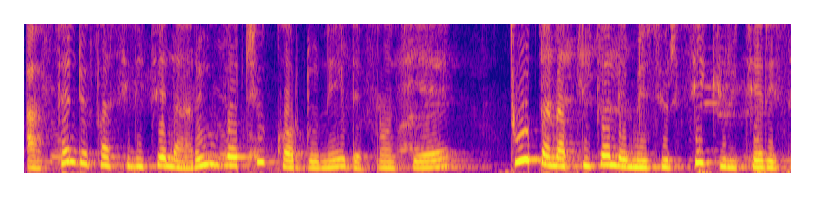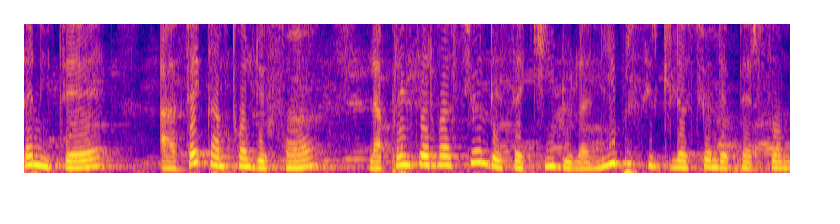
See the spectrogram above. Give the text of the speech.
afin de faciliter la réouverture coordonnée des frontières tout en appliquant les mesures sécuritaires et sanitaires avec en toile de fond la préservation des acquis de la libre circulation des personnes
